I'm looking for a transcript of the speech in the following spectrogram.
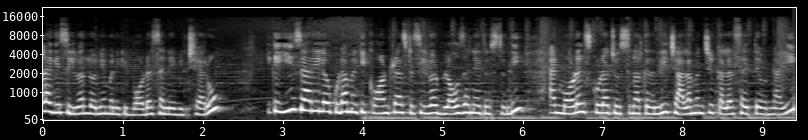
అలాగే సిల్వర్లోనే మనకి బార్డర్స్ అనేవి ఇచ్చారు. ఇక ఈ శారీలో కూడా మనకి కాంట్రాస్ట్ సిల్వర్ బ్లౌజ్ అనేది వస్తుంది. అండ్ మోడల్స్ కూడా చూస్తున్నారు కదండి చాలా మంచి కలర్స్ అయితే ఉన్నాయి.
